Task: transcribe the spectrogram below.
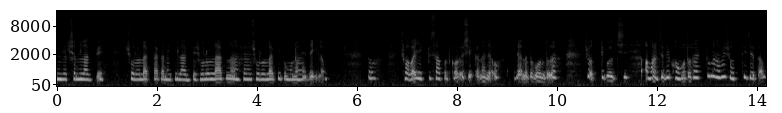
ইঞ্জেকশন লাগবে, ষোলো লাখ টাকা নাকি লাগবে, ষোলো লাখ না হ্যাঁ ষোলো লাখই তো মনে হয় দেখলাম। তো সবাই একটু সাপোর্ট করো, সেখানে যাও, জানো তো বন্ধুরা। সত্যি বলছি, আমার যদি ক্ষমতা থাকতো না, আমি সত্যি যেতাম।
